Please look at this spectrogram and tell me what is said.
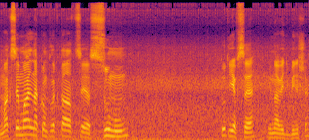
Максимальна комплектація Сумум. Тут є все і навіть більше.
